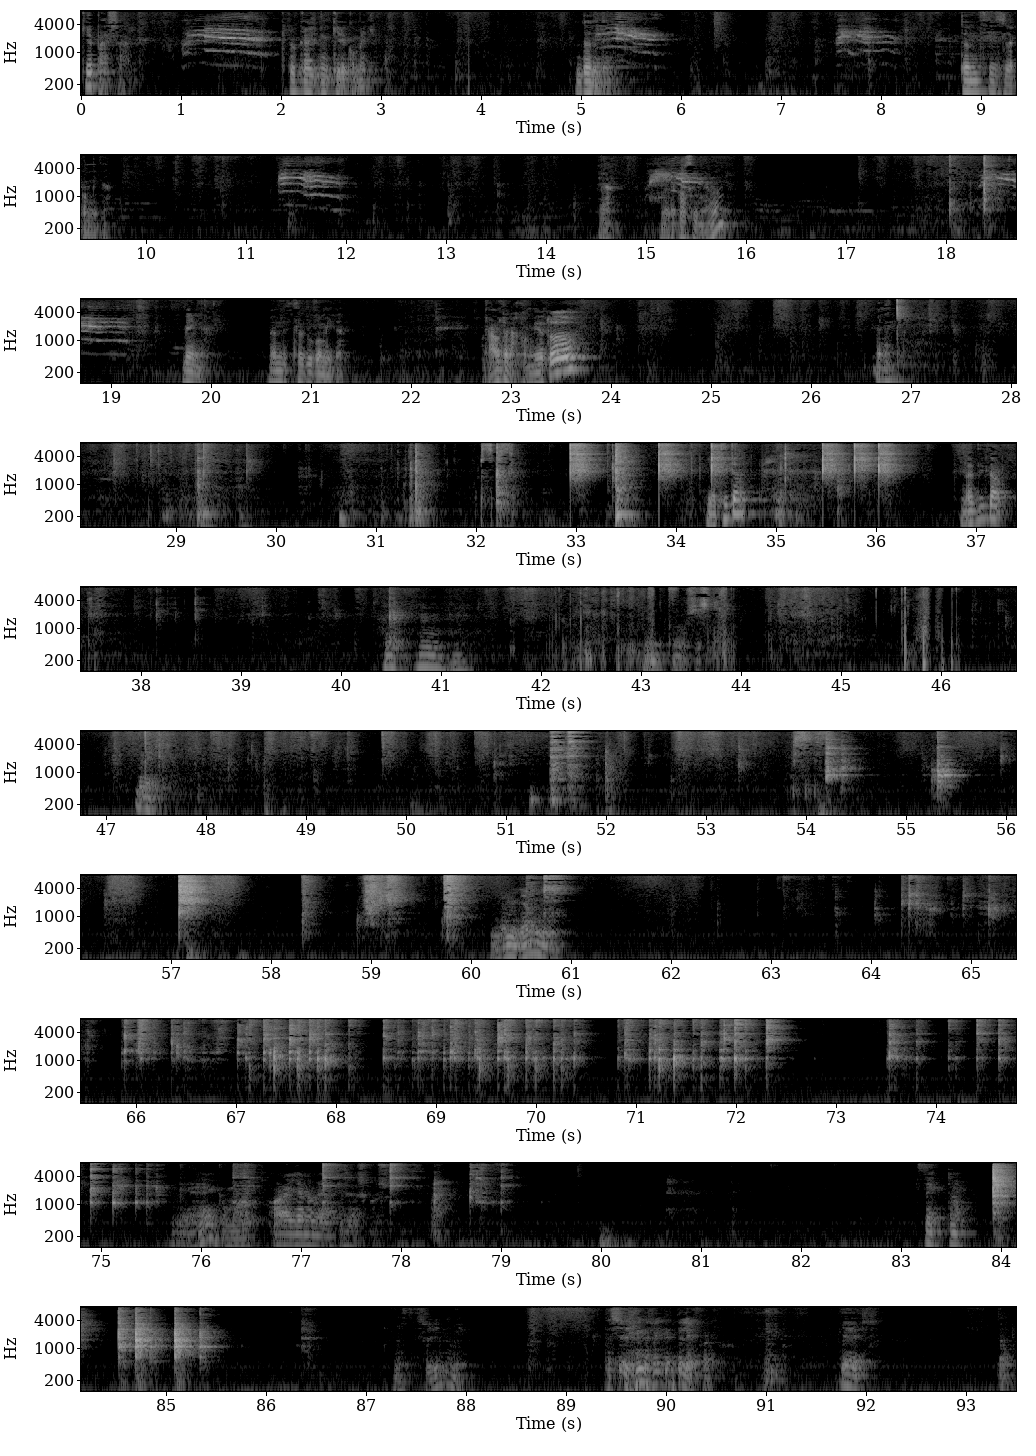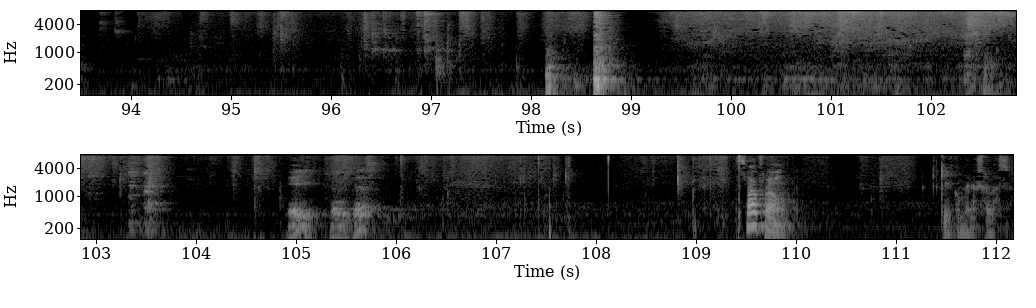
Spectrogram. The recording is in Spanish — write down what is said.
¿Qué pasa? Creo que alguien quiere comer. ¿Dónde? ¿Dónde es la comida? Ah, en la cocina, ¿no? Venga, ¿dónde está tu comida? Claro, te la has comido todo. Ven aquí. Gatita. Gatita. ¿Dónde ponemos esto? Aquí. Yummy, yummy. Ven, toma. Me está saliendo a mí. Está saliendo frente al teléfono. ¿Qué es? Toma. Hey, ¿dónde estás? Saffron. ¿Qué comer a solas?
